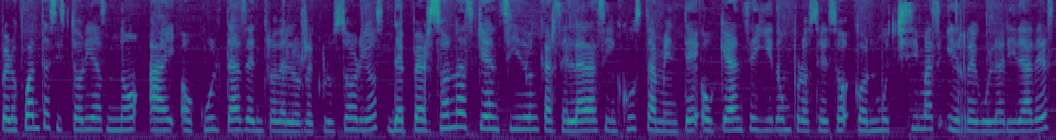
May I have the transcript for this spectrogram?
pero cuántas historias no hay ocultas dentro de los reclusorios de personas que han sido encarceladas injustamente o que han seguido un proceso con muchísimas irregularidades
